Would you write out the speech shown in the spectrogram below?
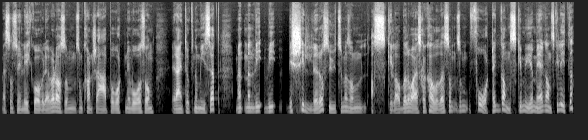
mest sannsynlig ikke overlever, da, som, som kanskje er på vårt nivå sånn rent økonomisett. Men, men vi, vi, vi skiller oss ut som en sånn Askeladd, eller hva jeg skal kalle det, som, som får til ganske mye med ganske lite.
